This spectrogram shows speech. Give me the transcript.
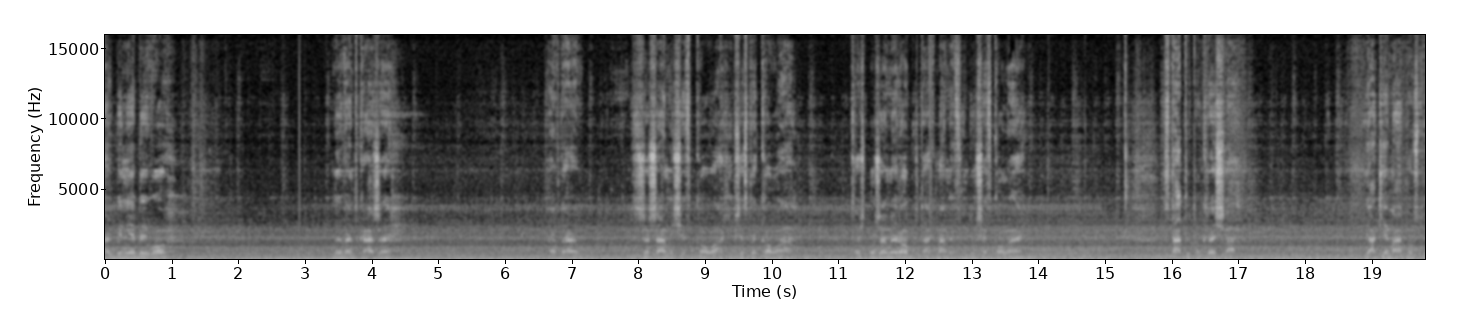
Jakby nie było, my wędkarze, prawda, zrzeszamy się w kołach i przez te koła coś możemy robić, tak? Mamy fundusze w kole. Statut określa, jakie ma po prostu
